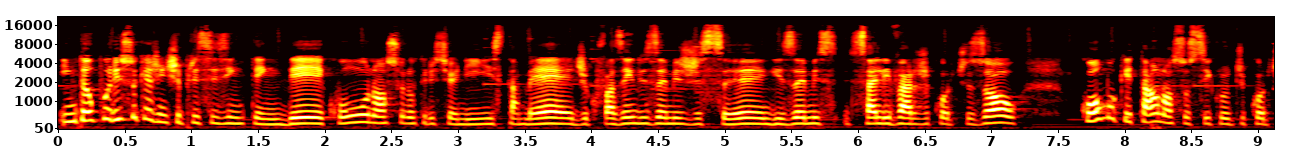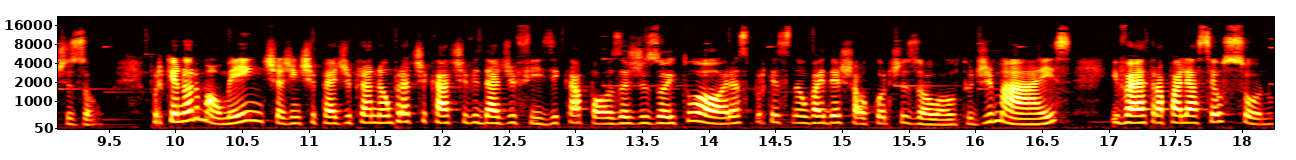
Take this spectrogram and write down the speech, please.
Então, por isso que a gente precisa entender com o nosso nutricionista, médico, fazendo exames de sangue, exames salivar de cortisol, como que está o nosso ciclo de cortisol. Porque normalmente a gente pede para não praticar atividade física após as 18 horas, porque senão vai deixar o cortisol alto demais e vai atrapalhar seu sono.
